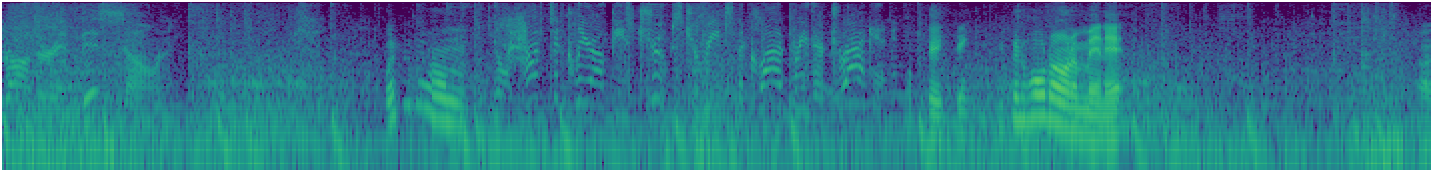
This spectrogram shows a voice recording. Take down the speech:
Stronger in this zone. What did, um... You'll have to clear out these troops to reach the Cloud Breather Dragon. Okay, think you can hold on a minute. Okay.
